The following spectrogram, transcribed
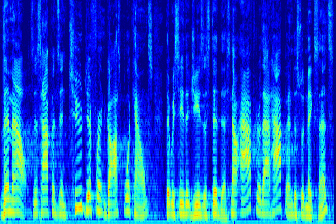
them out. This happens in two different gospel accounts that we see that Jesus did this. Now, after that happened, this would make sense.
